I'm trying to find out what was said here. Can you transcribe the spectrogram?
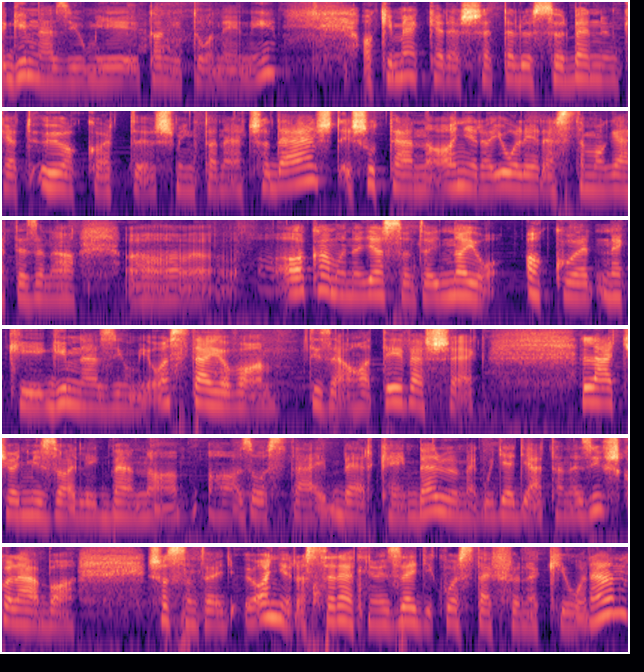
gimnáziumi tanítónéni, aki megkeresett először bennünket, ő akart sminktanácsadást, és utána annyira jól érezte magát ezen a, a, alkalmon, hogy azt mondta, hogy na jó, akkor neki gimnáziumi osztálya van, 16 évesek, látja, hogy mi zajlik benne az osztály berkein belül, meg úgy egyáltalán az iskolában, és azt mondta, hogy ő annyira szeretné, hogy az egyik osztályfőnöki órán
